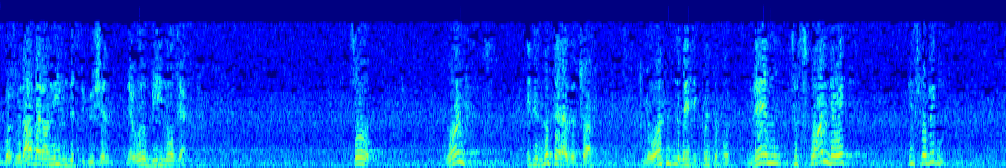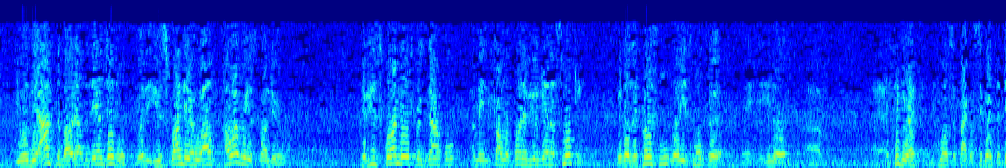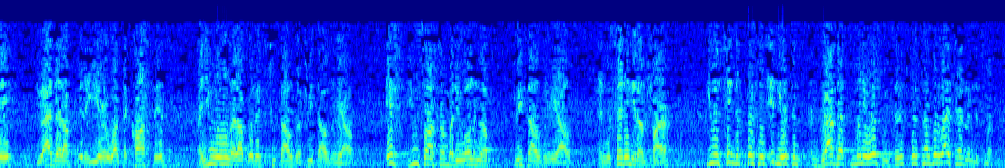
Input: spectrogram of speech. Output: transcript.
Because without that uneven distribution, there will be no test. So, once it is looked at as a trust, once is the basic principle, then to squander it is forbidden. You will be asked about it on the day of judgment, whether you squander your wealth, however you squander your wealth. If you squander it, for example, I mean, from the point of view again of smoking, because a person, when he smokes a, a you know, um, a cigarette, he smokes a pack of cigarettes a day, you add that up in a year, what the cost is, and you roll that up whether it's 2,000 or 3,000 riyals, if you saw somebody rolling up 3,000 riyals and was setting it on fire, you would think this person an idiot and, and grab that money away from him. So this person has no right handling this money.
